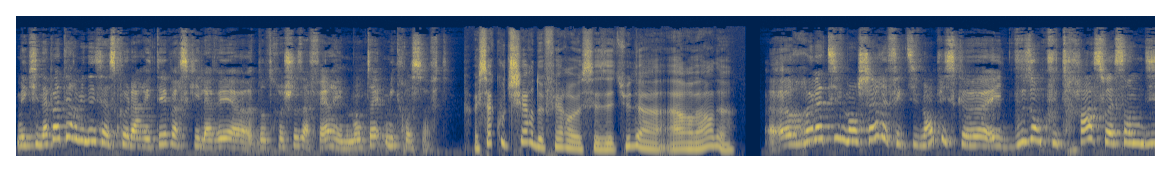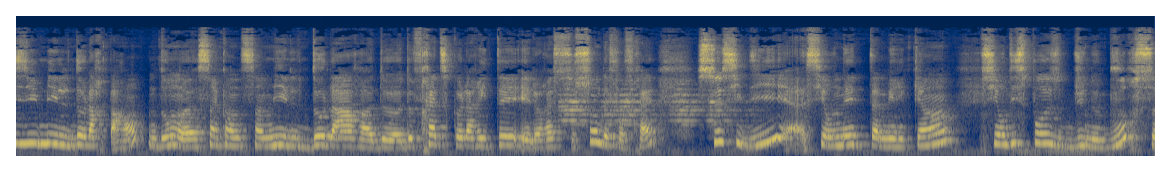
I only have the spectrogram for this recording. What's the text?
mais qui n'a pas terminé sa scolarité parce qu'il avait euh, d'autres choses à faire. Il montait Microsoft. Et ça coûte cher de faire euh, ses études à Harvard? Euh, relativement cher, effectivement, puisqu'il vous en coûtera 78 000 dollars par an, dont 55 euh, 000 dollars de, frais de scolarité et le reste, ce sont des faux frais. Ceci dit, si on est américain, si on dispose d'une bourse,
